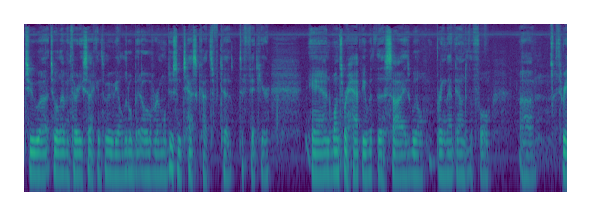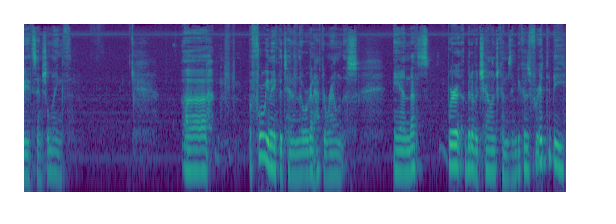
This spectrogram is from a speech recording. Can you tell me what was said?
to uh, to 1130 seconds maybe a little bit over and we'll do some test cuts to, to fit here and once we're happy with the size we'll bring that down to the full uh, 3 8 inch length. Uh, before we make the tenon though we're going to have to round this and that's where a bit of a challenge comes in because for it to be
